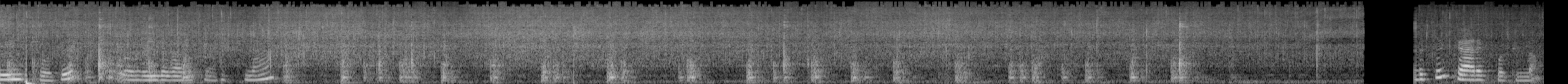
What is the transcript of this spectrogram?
பீன்ஸ் போட்டு ஒரு ரெண்டு வதக்கி அடிக்கலாம் அடுத்து கேரட் போட்டுடலாம்.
